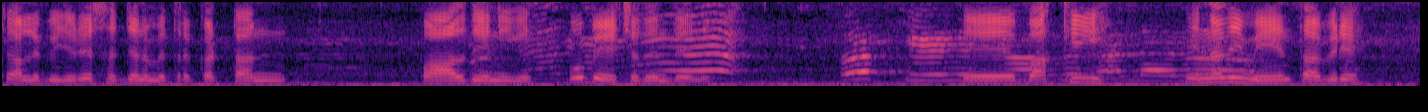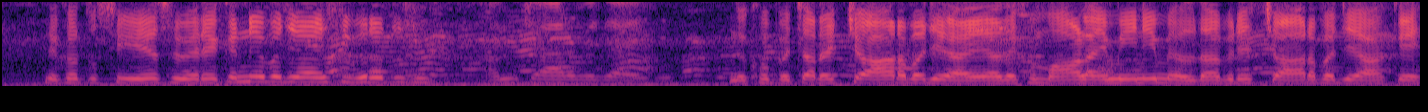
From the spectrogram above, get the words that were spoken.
ਚੱਲ ਵੀ ਜਿਹੜੇ ਸੱਜਣ ਮਿੱਤਰ ਕੱਟਾਂ ਪਾਲਦੇ ਨਹੀਂਗੇ ਉਹ ਵੇਚ ਦਿੰਦੇ ਨੇ। ਤੇ ਬਾਕੀ ਇਹਨਾਂ ਦੀ ਮਿਹਨਤ ਆ ਵੀਰੇ। ਦੇਖੋ ਤੁਸੀਂ ਇਹ ਸਵੇਰੇ ਕਿੰਨੇ ਵਜੇ ਆਏ ਸੀ ਵੀਰੇ ਤੁਸੀਂ? ਹਮ 4 ਵਜੇ ਆਏ ਜੀ। ਦੇਖੋ ਵਿਚਾਰੇ 4 ਵਜੇ ਆਏ ਆ। ਦੇਖੋ ਮਾਲ ਐਵੇਂ ਨਹੀਂ ਮਿਲਦਾ ਵੀਰੇ 4 ਵਜੇ ਆ ਕੇ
